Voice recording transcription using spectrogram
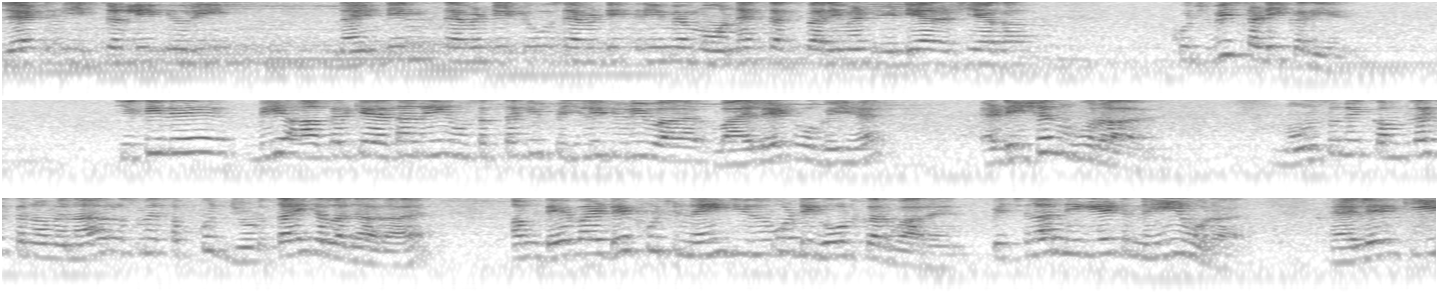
jet easterly theory 1972-73 में मोनेक्स एक्सपेरिमेंट इंडिया रशिया का। कुछ भी स्टडी करिए। किसी ने भी आकर के ऐसा नहीं हो सकता कि पिछली थ्योरी वायलेट हो गई है। एडिशन हो रहा है। मानसून एक कम्प्लेक्स फिनोमेना है और उसमें सब कुछ जुड़ता ही चला जा रहा है। हम डे बाय डे कुछ नई चीज़ों को डिगोट करवा रहे हैं। पिछला निगेट नहीं हो रहा है। पहले की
